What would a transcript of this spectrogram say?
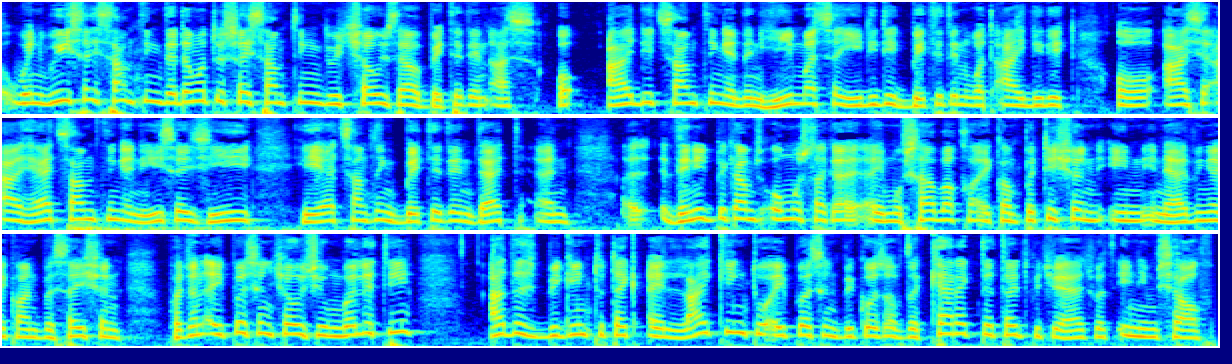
when we say something, they don't want to say something which shows they are better than us. Or I did something and then he must say he did it better than what I did it. Or I say I had something and he says he, he had something better than that. And uh, then it becomes almost like a, a musabaqa, a competition in, in having a conversation. But when a person shows humility, others begin to take a liking to a person because of the character traits which he has within himself.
